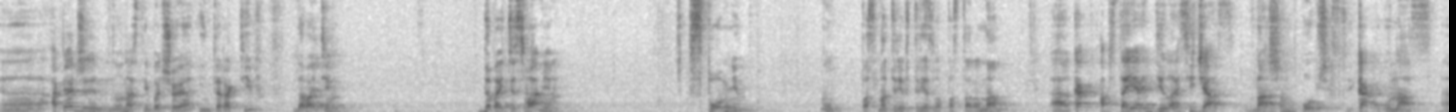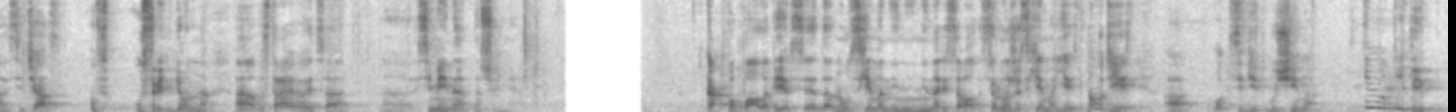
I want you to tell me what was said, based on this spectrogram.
Э, опять же, у нас небольшой интерактив. Давайте, давайте с вами вспомним, ну, посмотрев трезво по сторонам, а, как обстоят дела сейчас в нашем обществе, как у нас а, сейчас ну, усредненно а, выстраиваются семейные отношения. Как попала версия, да, ну схема не, не нарисовалась, все равно же схема есть. Ну вот есть, вот сидит мужчина, и вот и ты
